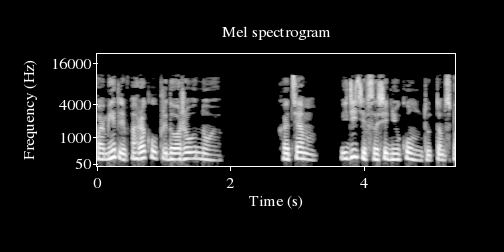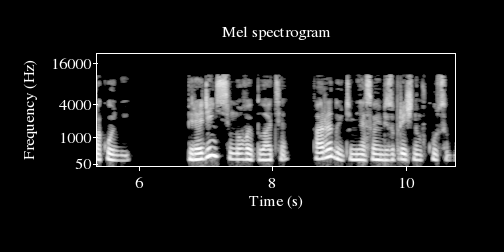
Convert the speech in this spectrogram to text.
Помедлив, Оракул предложил иное. Хотя, идите в соседнюю комнату, там спокойнее. Переоденьтесь в новое платье. Порадуйте меня своим безупречным вкусом.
